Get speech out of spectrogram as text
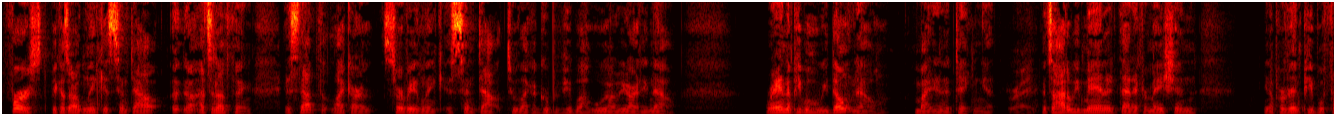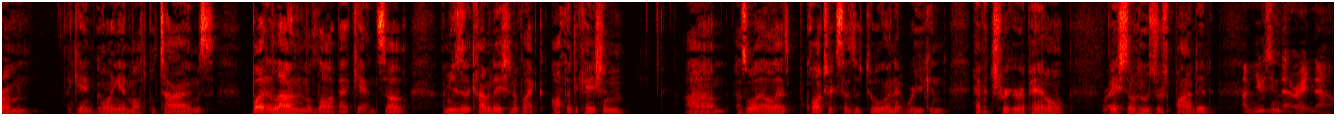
first, because our link is sent out. uh, no, that's another thing. It's not that like our survey link is sent out to like a group of people who we already know. Random people who we don't know might end up taking it. Right. And so, how do we manage that information? You know, prevent people from again going in multiple times, but allowing them to log back in. So, I'm using a combination of like authentication, um, as well as Qualtrics has a tool in it where you can have it trigger a panel based on who's responded. I'm using that right now.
